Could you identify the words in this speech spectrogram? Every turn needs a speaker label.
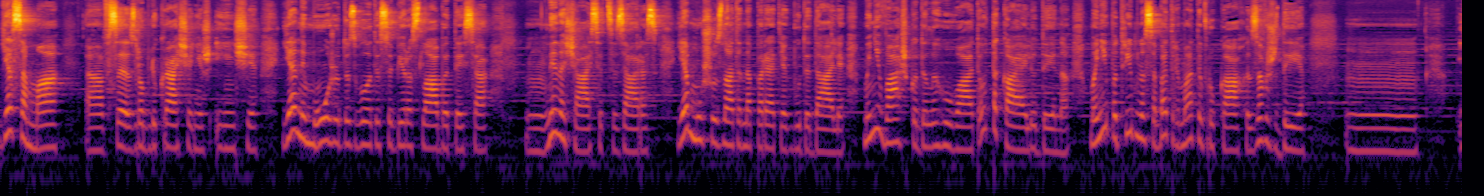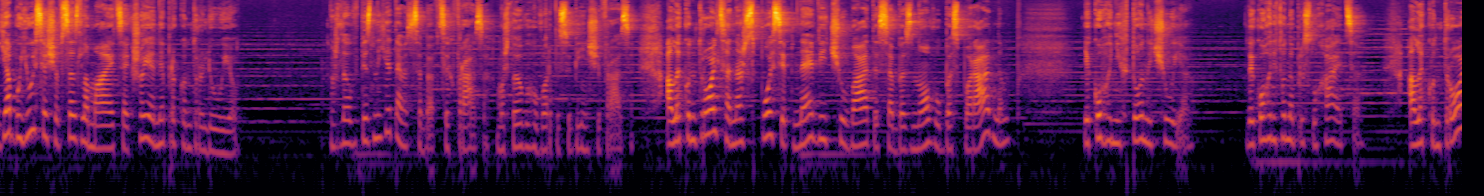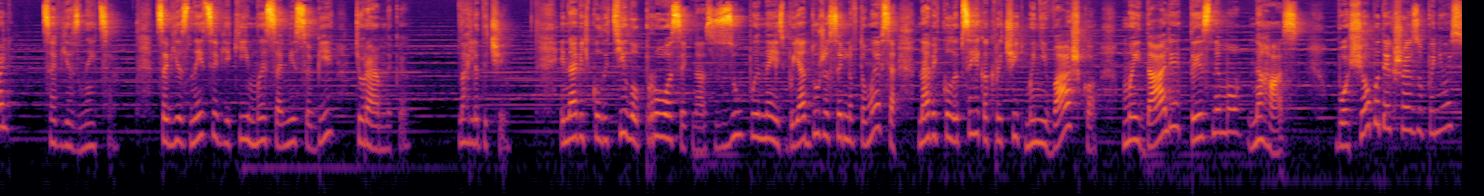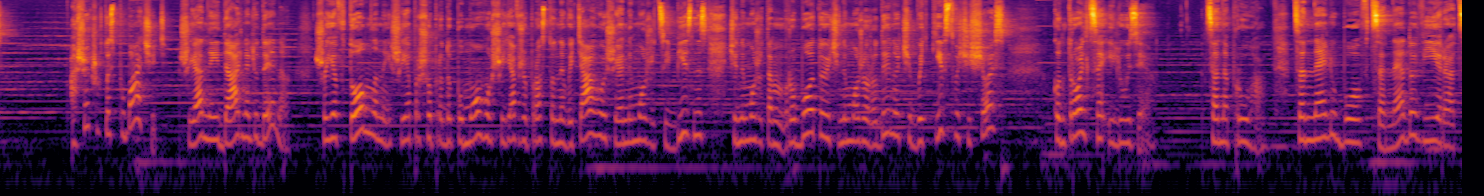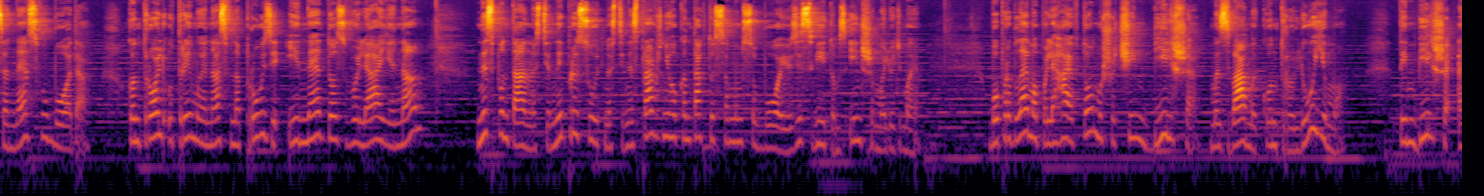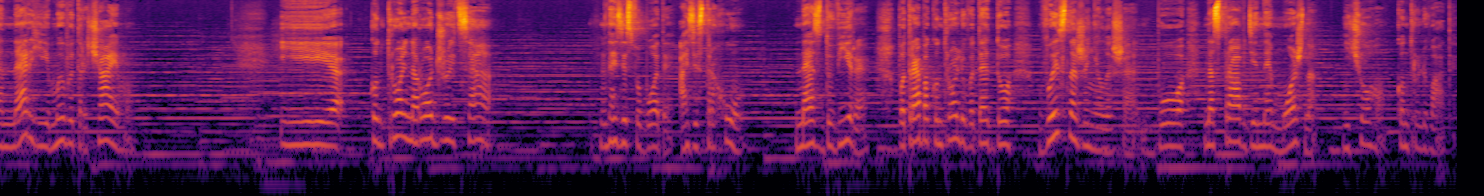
Speaker 1: я сама е, все зроблю краще, ніж інші, я не можу дозволити собі розслабитися. Не на часі це зараз. Я мушу знати наперед, як буде далі. Мені важко делегувати. От така я людина. Мені потрібно себе тримати в руках завжди. Я боюся, що все зламається, якщо я не проконтролюю. Можливо, ви впізнаєте себе в цих фразах, можливо, ви говорите собі інші фрази. Але контроль це наш спосіб не відчувати себе знову безпорадним, якого ніхто не чує, до якого ніхто не прислухається. Але контроль це в'язниця. Це в'язниця, в якій ми самі собі тюремники, наглядачі. І навіть коли тіло просить нас, зупинись, бо я дуже сильно втомився, навіть коли психіка кричить мені важко, ми й далі тиснемо на газ. Бо що буде, якщо я зупинюсь? А що якщо хтось побачить, що я не ідеальна людина, що я втомлений, що я прошу про допомогу, що я вже просто не витягую, що я не можу цей бізнес, чи не можу там роботою, чи не можу родину, чи батьківство, чи щось. Контроль це ілюзія, це напруга, це не любов, це не довіра, це не свобода. Контроль утримує нас в напрузі і не дозволяє нам ні спонтанності, ні присутності, ні справжнього контакту з самим собою, зі світом, з іншими людьми. Бо проблема полягає в тому, що чим більше ми з вами контролюємо, тим більше енергії ми витрачаємо. І контроль народжується не зі свободи, а зі страху, не з довіри. Потреба контролю веде до виснаження лише, бо насправді не можна нічого контролювати.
